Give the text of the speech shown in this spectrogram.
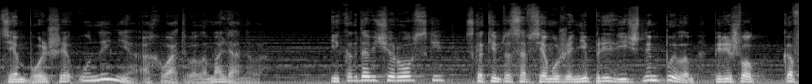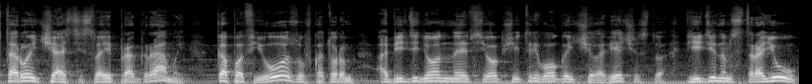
тем большее уныние охватывало Малянова. И когда Вечеровский с каким-то совсем уже неприличным пылом перешел ко второй части своей программы, к апофеозу, в котором объединенное всеобщей тревогой человечество в едином строю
